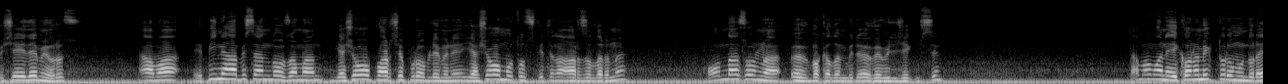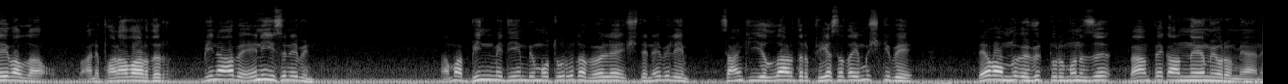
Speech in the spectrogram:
Bir şey demiyoruz. Ama e, bin abi sen de o zaman yaşa o parça problemini, yaşa o motosikletin arızalarını. Ondan sonra öv bakalım bir de övebilecek misin? Tamam hani ekonomik durumundur eyvallah. Hani para vardır. Bin abi en iyisini bin. Ama binmediğin bir motoru da böyle işte ne bileyim sanki yıllardır piyasadaymış gibi devamlı övüp durmanızı ben pek anlayamıyorum yani.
